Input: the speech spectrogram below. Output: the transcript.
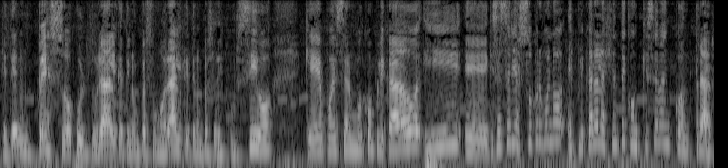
que tiene un peso cultural, que tiene un peso moral, que tiene un peso discursivo, que puede ser muy complicado y eh, quizás sería súper bueno explicar a la gente con qué se va a encontrar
